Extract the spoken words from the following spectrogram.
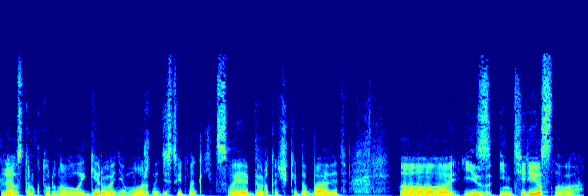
для структурного логирования, можно действительно какие-то свои оберточки добавить. Из интересного,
